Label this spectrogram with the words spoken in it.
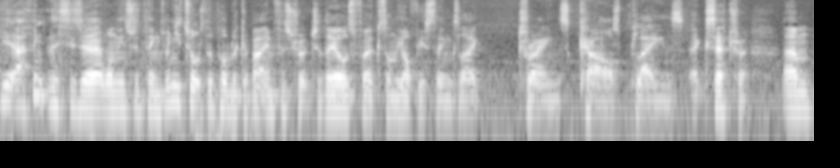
Yeah, I think this is uh, one of the interesting things. When you talk to the public about infrastructure, they always focus on the obvious things like trains, cars, planes, etc. Um,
